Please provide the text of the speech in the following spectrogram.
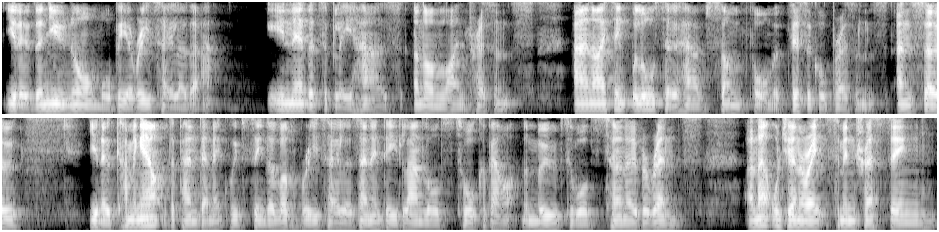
you know, the new norm will be a retailer that inevitably has an online presence, and I think we'll also have some form of physical presence, and so you know, coming out of the pandemic, we've seen a lot of retailers and indeed landlords talk about the move towards turnover rents. And that will generate some interesting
